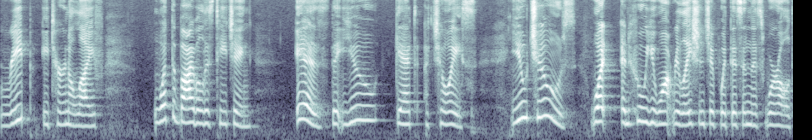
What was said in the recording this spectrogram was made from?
reap eternal life. What the Bible is teaching is that you get a choice. You choose what and who you want relationship with this in this world,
